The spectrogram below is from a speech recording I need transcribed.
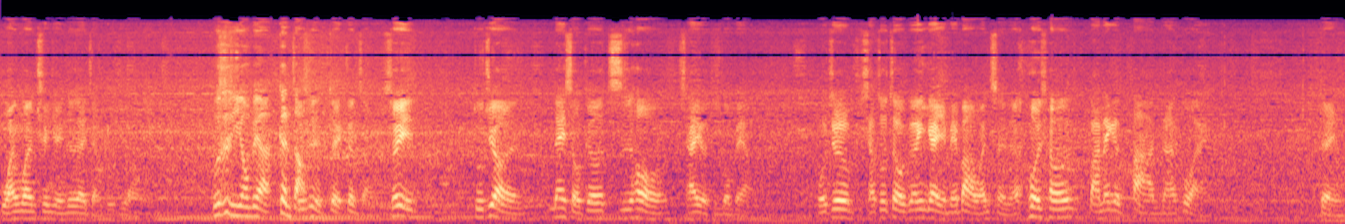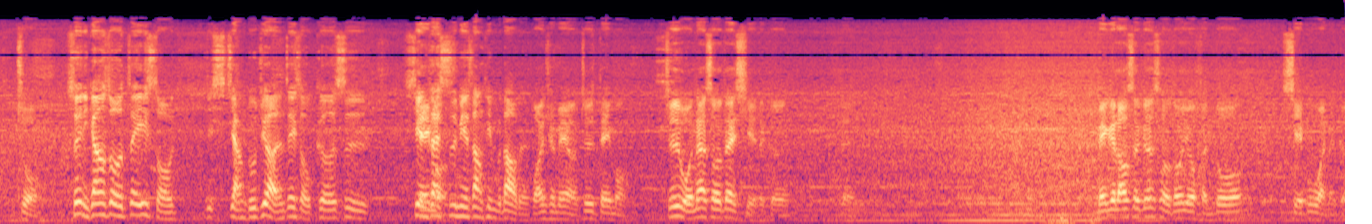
完完全全就在讲独居老人，不是提供贝亚，更早，不是对更早，所以独居老人那首歌之后才有提供贝亚。我就想说这首歌应该也没办法完成了，我想把那个 part 拿过来，对做。所以你刚刚说的这一首讲独居老人这首歌是现在市面上听不到的，完全没有，就是 demo，就是我那时候在写的歌。对，每个饶舌歌手都有很多写不完的歌，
